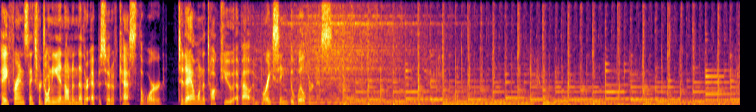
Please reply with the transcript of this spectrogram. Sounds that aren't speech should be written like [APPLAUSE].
Hey, friends, thanks for joining in on another episode of Cast the Word. Today, I want to talk to you about embracing the wilderness.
